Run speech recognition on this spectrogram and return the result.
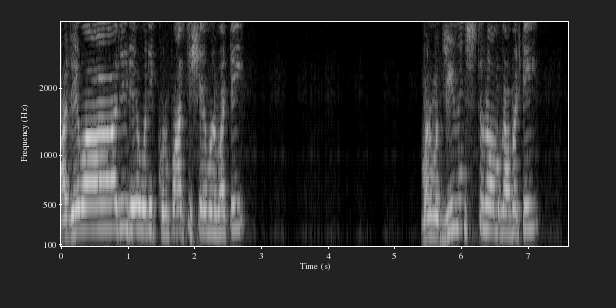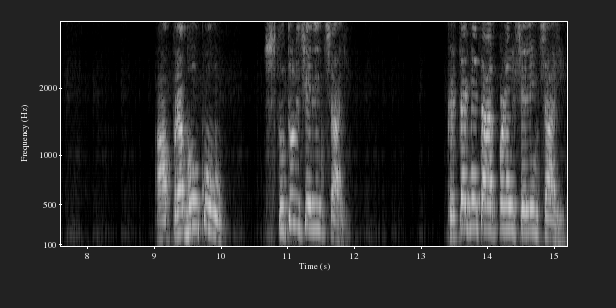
ఆ దేవాది దేవుని కృపాతిశయమును బట్టి మనము జీవిస్తున్నాము కాబట్టి ఆ ప్రభువుకు స్థుతులు చెల్లించాలి. కృతజ్ఞత అర్పణలు చెల్లించాలి.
